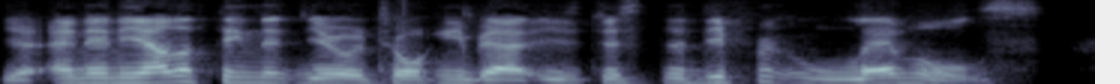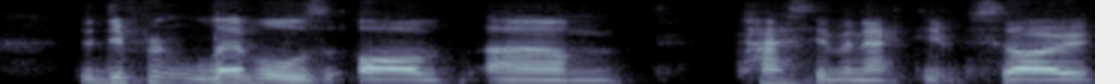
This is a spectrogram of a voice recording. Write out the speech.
Yeah. And then the other thing that you were talking about is just the different levels, the different levels of um, passive and active. So,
